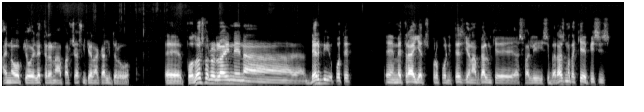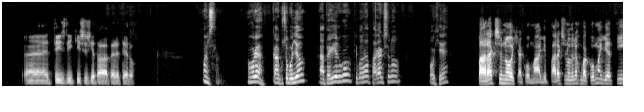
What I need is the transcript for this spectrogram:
ενώ πιο ελεύθερα να παρουσιάσουν και ένα καλύτερο ε, ποδόσφαιρο, αλλά είναι ένα ντέρμπι, οπότε ε, μετράει για τους προπονητές για να βγάλουν και ασφαλή συμπεράσματα και επίσης ε, τις διοικήσεις για τα περαιτέρω. Μάλιστα. Ωραία. Κάνα κουτσομπολιό, κάνα περίεργο, τίποτα, παράξενο. Όχι, ε. Παράξενο όχι ακόμα. Για- Παράξενο δεν έχουμε ακόμα γιατί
